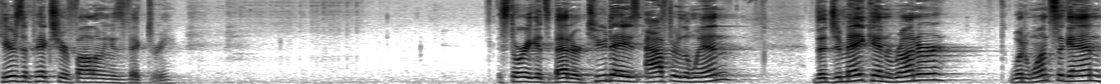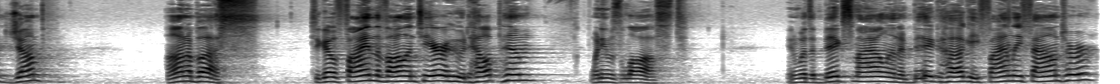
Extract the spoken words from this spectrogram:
Here's a picture following his victory. The story gets better. Two days after the win, the Jamaican runner would once again jump on a bus to go find the volunteer who'd help him when he was lost. And with a big smile and a big hug, he finally found her.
